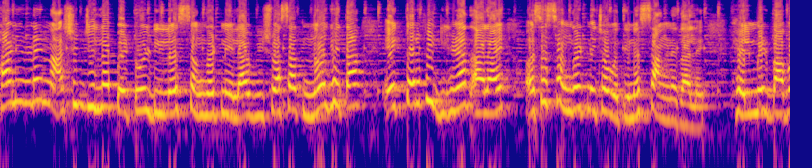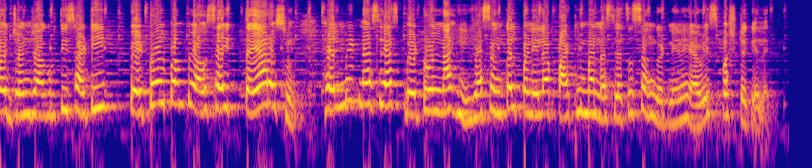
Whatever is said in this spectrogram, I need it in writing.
हा निर्णय नाशिक जिल्हा पेट्रोल डीलर्स संघटनेला विश्वासात न घेता एकतर्फी घेण्यात आलाय असं संघटनेच्या वतीनं सांगण्यात आलंय. हेल्मेट बाबत जनजागृतीसाठी पेट्रोल पंप व्यावसायिक तयार असून हेल्मेट नसल्यास पेट्रोल नाही या संकल्पनेला पाठिंबा नसल्याचं संघटनेने यावेळी स्पष्ट केलंय.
